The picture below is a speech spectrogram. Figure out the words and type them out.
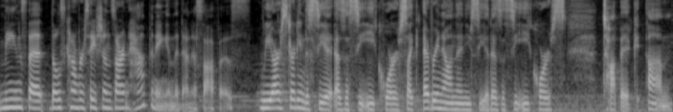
means that those conversations aren't happening in the dentist's office. We are starting to see it as a CE course. Like every now and then you see it as a CE course topic, um,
